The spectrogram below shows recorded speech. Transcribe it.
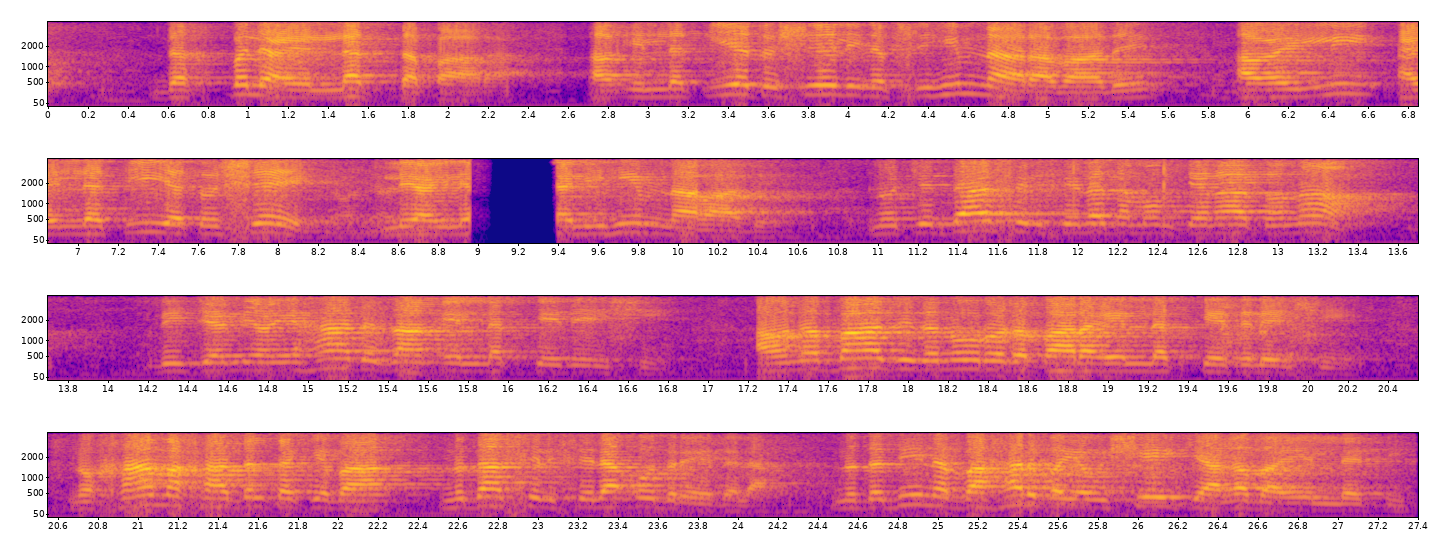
د خپل علت لپاره او علتیت شی لنفسهم ناروا ده او علی علتیت شی لعلت علیهم نه راځي نو چې دا سلسله د ممکناتو نه بجميعها د ځان علت کې دی شي او نه بعضې د نورو لپاره علت کېدلی شي نو خامخا دلته کې به نو دا سلسله ودرېدله نو د دې نه بهر به یو شی چې هغه به علت وي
